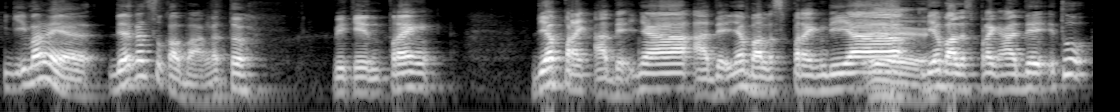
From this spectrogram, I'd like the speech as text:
gimana ya? Dia kan suka banget tuh bikin prank. Dia prank adeknya, adeknya balas prank dia, Eh. dia balas prank adek itu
